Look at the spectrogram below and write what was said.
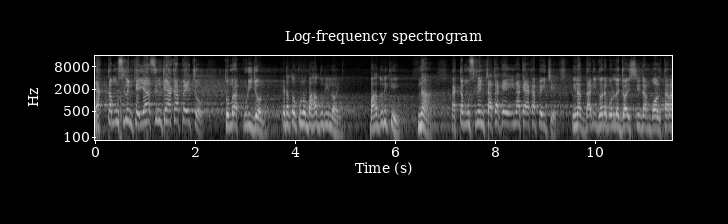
একটা মুসলিমকে ইয়াসিনকে একা পেয়েছো তোমরা কুড়ি জন এটা তো কোনো বাহাদুরি লয় বাহাদুরি কি না একটা মুসলিম চাচাকে ইনাকে একা পেয়েছে ইনার দাড়ি ধরে বললে জয় শ্রীরাম বল তারা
